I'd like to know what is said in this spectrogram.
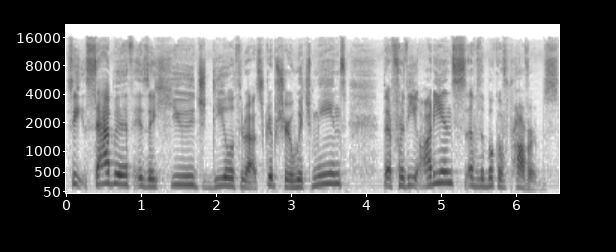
See, Sabbath is a huge deal throughout Scripture, which means that for the audience of the book of Proverbs,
